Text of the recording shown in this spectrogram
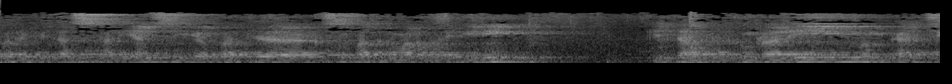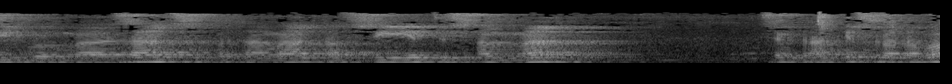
kepada kita sekalian sehingga pada kesempatan malam hari ini kita akan kembali mengkaji dua pembahasan pertama tafsir juz amma yang terakhir surat apa?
